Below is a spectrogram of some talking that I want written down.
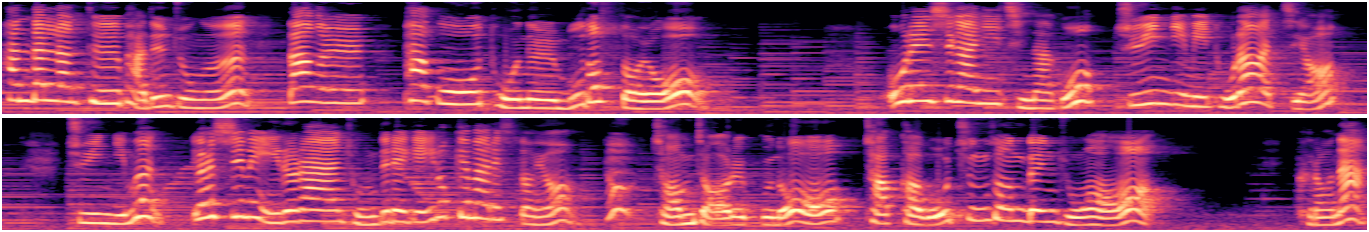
한 달란트 받은 종은 땅을 파고 돈을 묻었어요. 오랜 시간이 지나고 주인님이 돌아왔지요. 주인님은 열심히 일을 한 종들에게 이렇게 말했어요. "헉, 참 잘했구나. 착하고 충성된 종아. 그러나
